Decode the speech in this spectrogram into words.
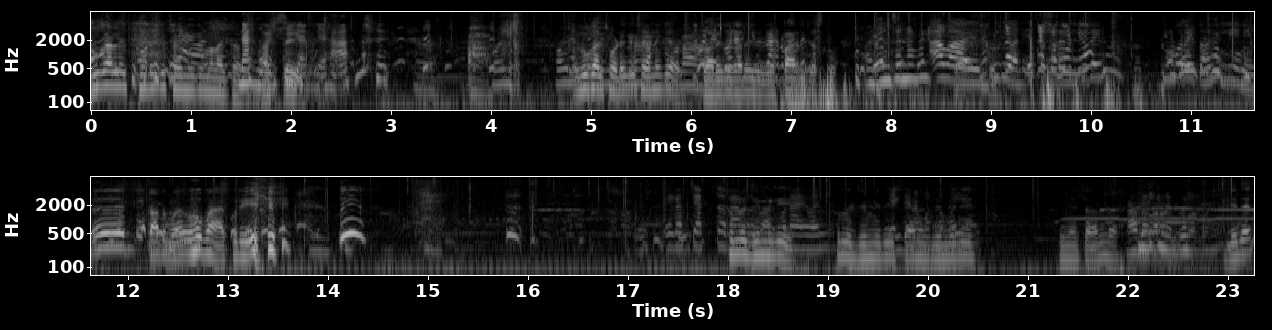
रुगाले छोडेको छैन कि मलाई त नाकमा लास्टै सिगानले हा रुगाले छोडेकै छैन क्या झरेको झरेको पानी जस्तो ए तातो भयो हो भाकुरी ठुलो भने ठुलो जिमिरी एकजना सानो बस्नु भइहाल्छ। किनेछ नि त लिँदैन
